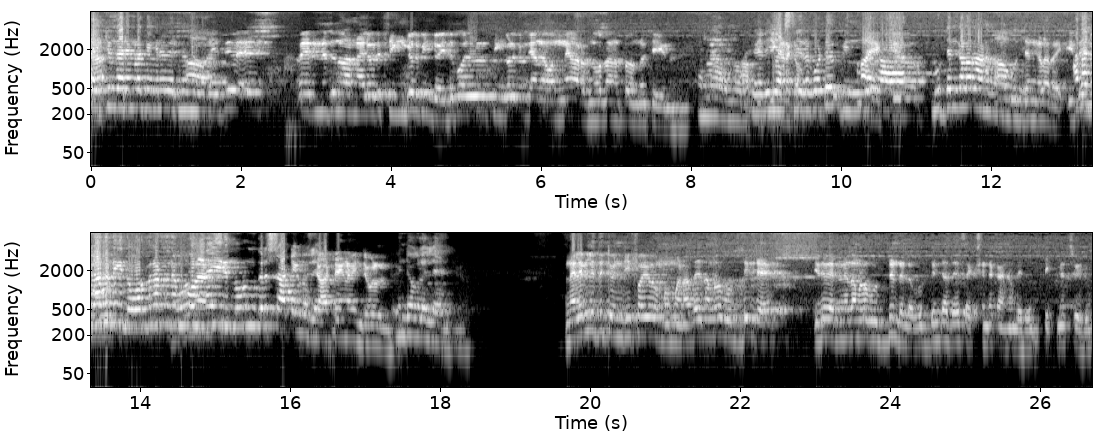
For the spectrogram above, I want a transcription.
റേറ്റും കാര്യങ്ങളൊക്കെ എങ്ങനെ വരുന്നു ആ, ഇത് വരുന്നത് എന്ന് പറഞ്ഞാൽ ഒരു സിംഗിൾ വിൻഡോ ഇതുപോലെ ഒരു സിംഗിൾ വിൻഡോ ആണ്. ഒന്നേ അറുന്നൂറിനാണ് ഇപ്പൊ നമ്മൾ ചെയ്യുന്നത്. വുഡൻ കളർ ആണ് ആ വുഡൻ കളർ അതല്ലാന്നുണ്ടെങ്കിൽ നോർമൽ ആണെന്ന് നമുക്ക് ഒന്നേ ഇരുന്നൂറ് മുതൽ സ്റ്റാർട്ട് ചെയ്യുന്നത് സ്റ്റാർട്ട് ചെയ്യുന്ന വിൻഡോകളുണ്ട് വിൻഡോകളില്ലേ നിലവിൽ ഇത് ട്വന്റി ഫൈവ് എം എം ആണ്. അതായത് നമ്മുടെ വുഡിന്റെ ഇത് വരുന്നത് നമ്മുടെ വുഡ് ഉണ്ടല്ലോ. വുഡിന്റെ അതേ സെക്ഷന്റെ കനം വരും. തിക്നെസ് വരും.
